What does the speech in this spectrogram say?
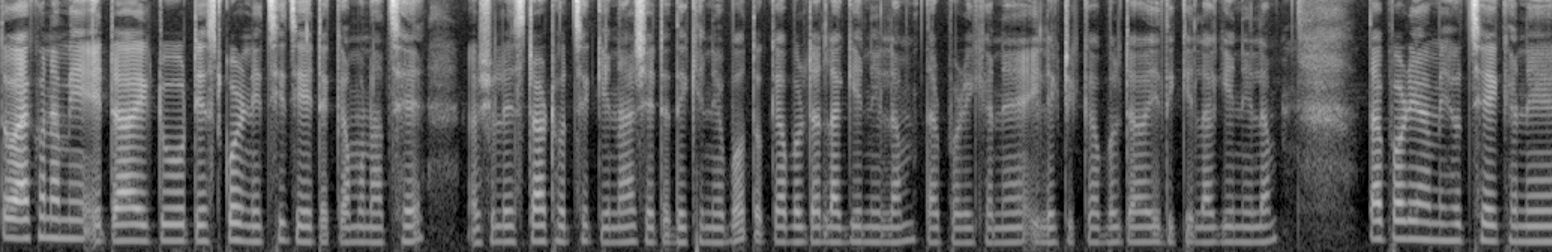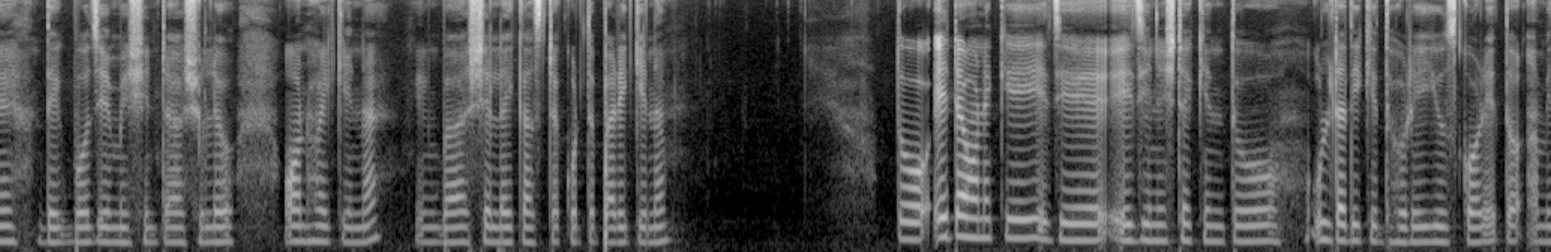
তো এখন আমি এটা একটু টেস্ট করে নিচ্ছি যে এটা কেমন আছে। আসলে স্টার্ট হচ্ছে কি না সেটা দেখে নেব। তো কেবলটা লাগিয়ে নিলাম, তারপর এখানে ইলেকট্রিক কেবলটা এদিকে লাগিয়ে নিলাম। তারপরে আমি হচ্ছে এখানে দেখব যে মেশিনটা আসলেও অন হয় কি না কিংবা সেলাই কাজটা করতে পারি কি না তো এটা অনেকেই যে এই জিনিসটা কিন্তু উল্টা দিকে ধরে ইউজ করে, তো আমি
